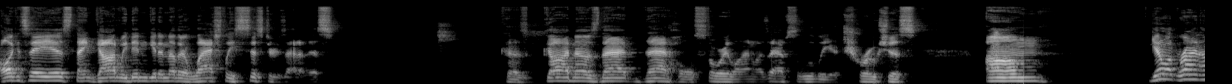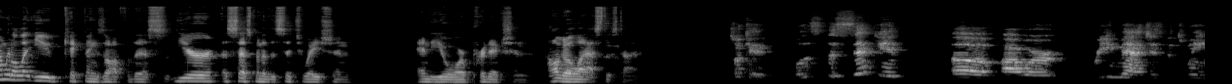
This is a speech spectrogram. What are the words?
all I can say is thank God we didn't get another Lashley sisters out of this. Because God knows that that whole storyline was absolutely atrocious. Um, you know what, Ryan? I'm going to let you kick things off with this. Your assessment of the situation and your prediction. I'll go last this time. Okay. Well, this is the second of our rematches between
